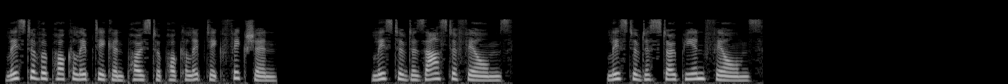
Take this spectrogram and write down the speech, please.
List of apocalyptic and post-apocalyptic fiction. List of disaster films. List of dystopian films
